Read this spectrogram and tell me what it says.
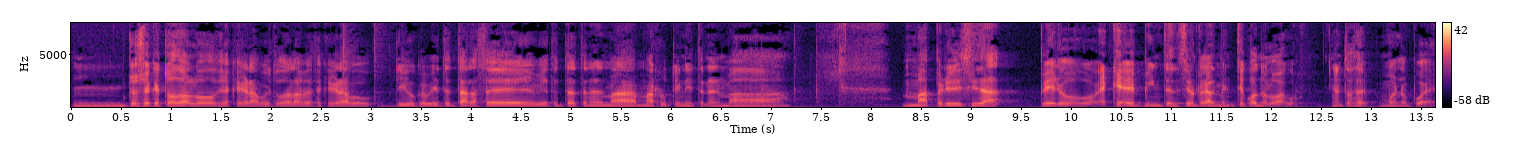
Mm, yo sé que todos los días que grabo y todas las veces que grabo digo que voy a intentar hacer, voy a intentar tener más, más rutina y tener más, más periodicidad, pero es que es mi intención realmente cuando lo hago. Entonces, bueno, pues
